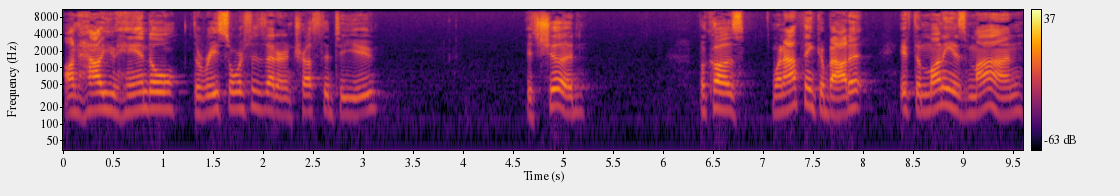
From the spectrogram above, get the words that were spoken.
on how you handle the resources that are entrusted to you? It should. Because when I think about it, if the money is mine,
